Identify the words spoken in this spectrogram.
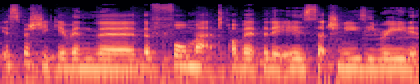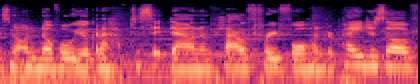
especially given the, the format of it, that it is such an easy read, it's not a novel you're going to have to sit down and plough through 400 pages of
